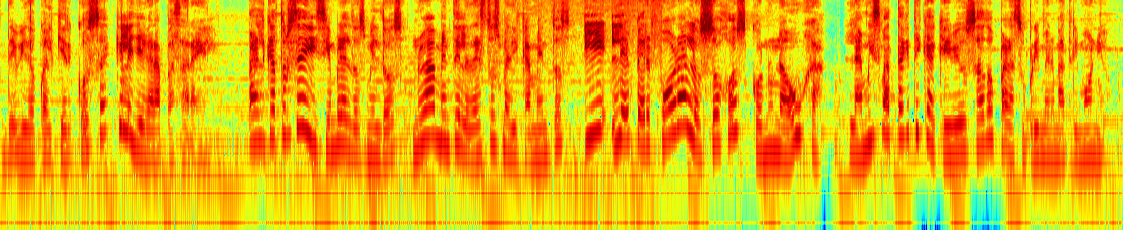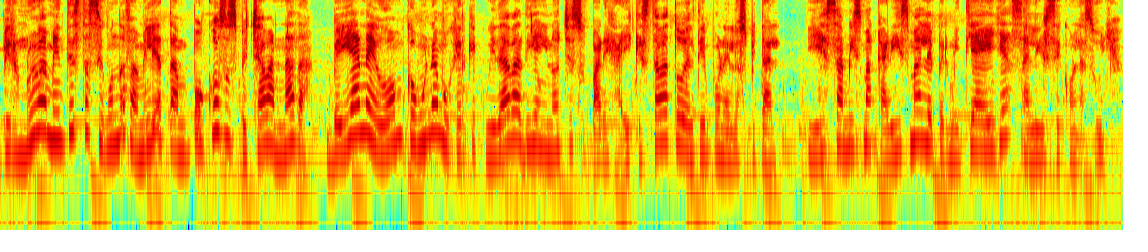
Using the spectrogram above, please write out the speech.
debido a cualquier cosa que le llegara a pasar a él. Para el 14 de diciembre del 2002, nuevamente le da estos medicamentos y le perfora los ojos con una aguja, la misma táctica que había usado para su primer matrimonio. Pero nuevamente esta segunda familia tampoco sospechaba nada. Veía a Neom como una mujer que cuidaba día y noche a su pareja y que estaba todo el tiempo en el hospital. Y esa misma carisma le permitía a ella salirse con la suya.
